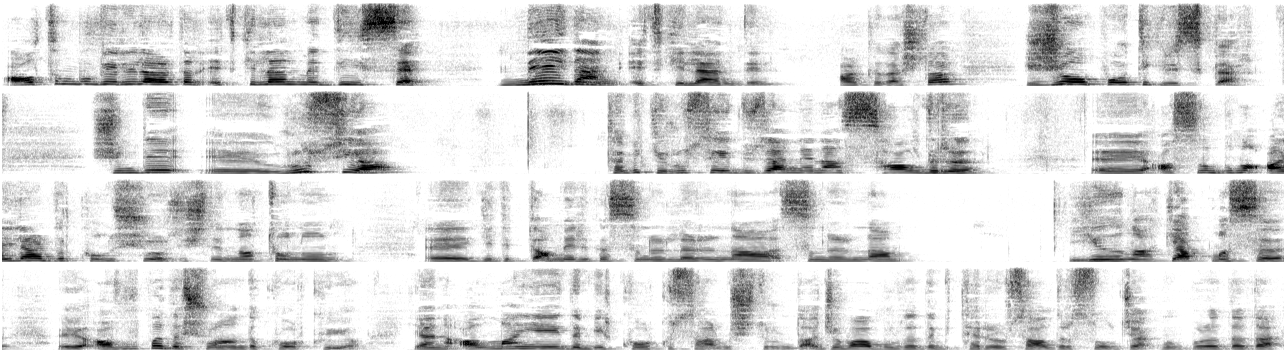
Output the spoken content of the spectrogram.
Altın bu verilerden etkilenmediyse neyden etkilendi arkadaşlar? Jeopolitik riskler. Şimdi e, Rusya tabii ki Rusya'ya düzenlenen saldırı e, aslında bunu aylardır konuşuyoruz. İşte NATO'nun e, gidip de Amerika sınırlarına sınırına yığınak yapması e, Avrupa da şu anda korkuyor. Yani Almanya'ya da bir korku sarmış durumda. Acaba burada da bir terör saldırısı olacak mı? Burada da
